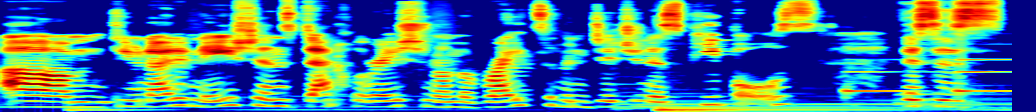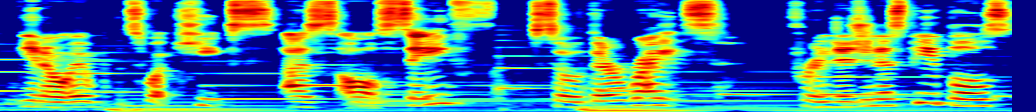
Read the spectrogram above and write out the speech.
Um, the United Nations Declaration on the Rights of Indigenous Peoples. This is, you know, it's what keeps us all safe so their rights for Indigenous peoples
